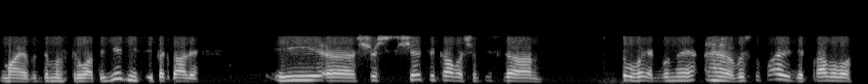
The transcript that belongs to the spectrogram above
має демонструвати єдність і так далі. І е, що ще цікаво, що після того, як вони е, виступають, як правило,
